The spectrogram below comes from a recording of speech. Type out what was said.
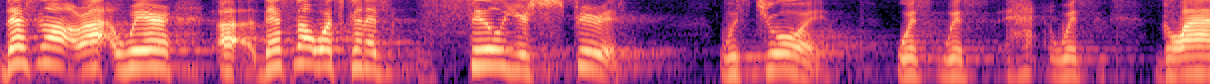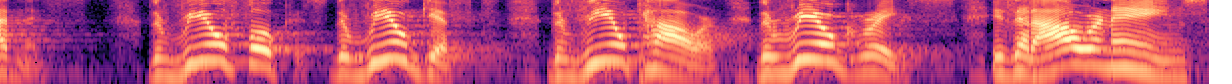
That's not where, uh, that's not what's going to fill your spirit with joy, with, with, with gladness. The real focus, the real gift, the real power, the real grace is that our names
